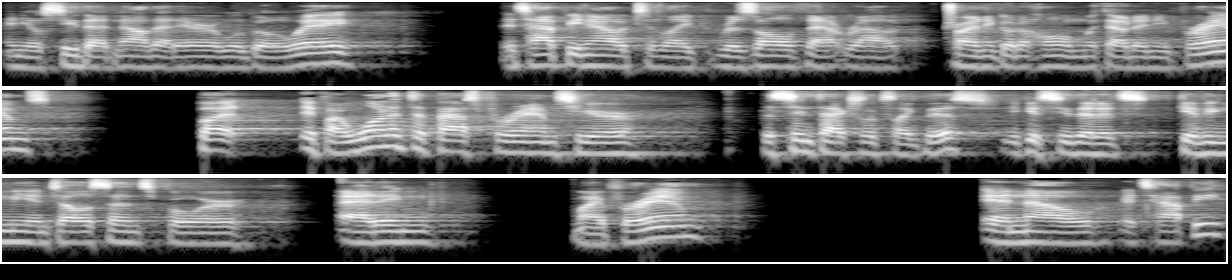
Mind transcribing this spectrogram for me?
And you'll see that now that error will go away. it's happy now to like resolve that route, trying to go to home without any params. But if I wanted to pass params here, the syntax looks like this. You can see that it's giving me IntelliSense for adding my param. And now it's happy.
